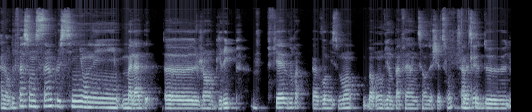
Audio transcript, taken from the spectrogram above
Alors, de façon simple, si on est malade, euh, genre grippe, fièvre, euh, vomissement, ben, on vient pas faire une séance de shiatsu. Ça okay. risque de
